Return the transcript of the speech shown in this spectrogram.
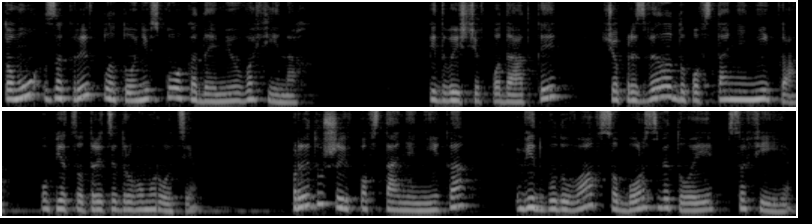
тому закрив Платонівську академію в Афінах, підвищив податки, що призвело до повстання Ніка у 532 році, придушив повстання Ніка, відбудував собор Святої Софії,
